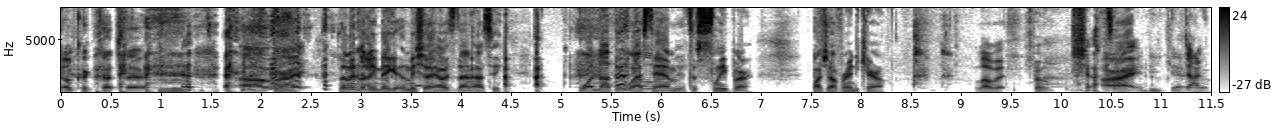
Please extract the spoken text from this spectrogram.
No quick touch there. Um, all right. Let me let me make it. Let me show you how it's done, Hussey. One nothing West Ham. It's a sleeper. Watch out for Andy Carroll. Love it. Boom. Shout All right. Andy Dun, Carroll.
